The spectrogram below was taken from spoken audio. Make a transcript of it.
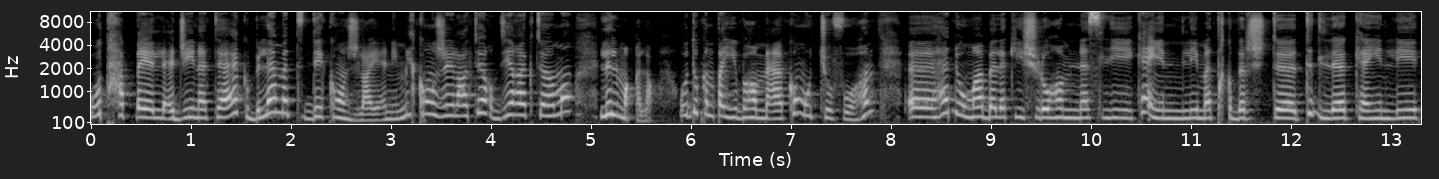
وتحطي العجينة تاعك بلا ما ت décongeler يعني من ال congélateur directement للمقلة. ودوك نطيبهم معاكم وتشوفوهم. آه هادو ما بالك يشروهم الناس اللي كاين اللي ما تقدرش تدلك. كاين اللي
